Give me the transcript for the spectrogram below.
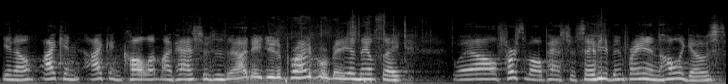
You know, I can I can call up my pastors and say, I need you to pray for me, and they'll say, Well, first of all, Pastor, say, have you been praying in the Holy Ghost?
